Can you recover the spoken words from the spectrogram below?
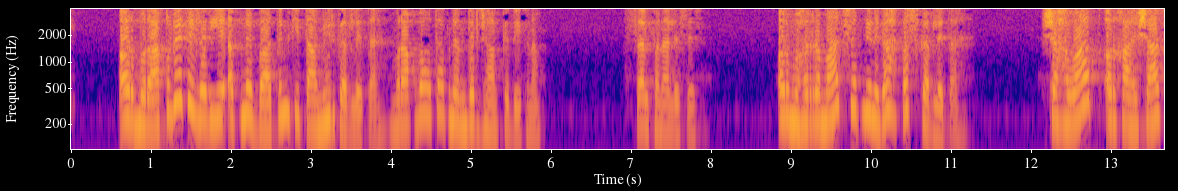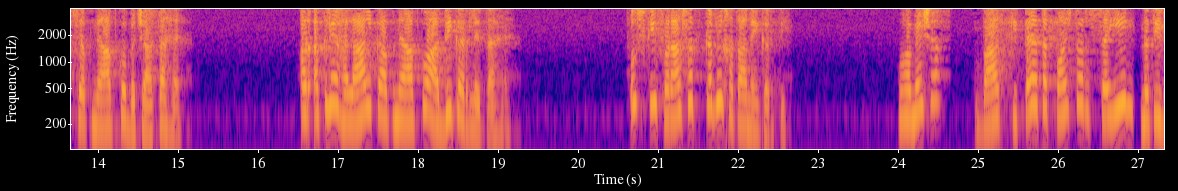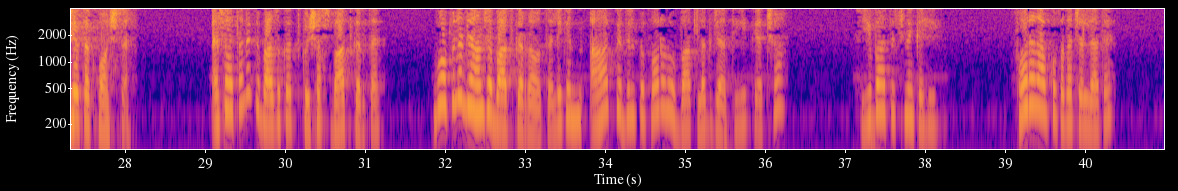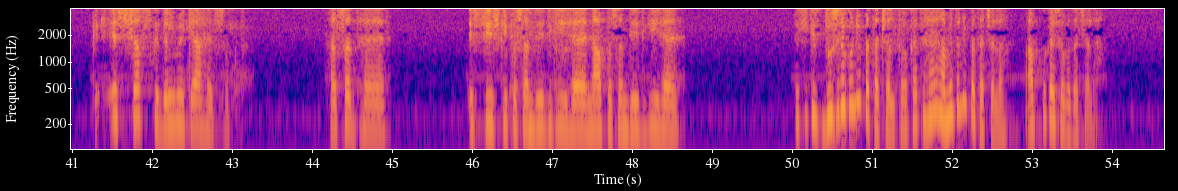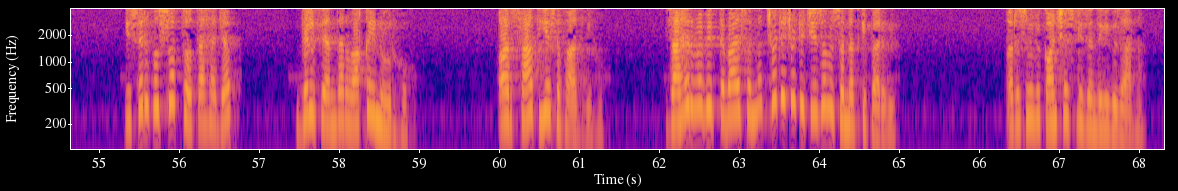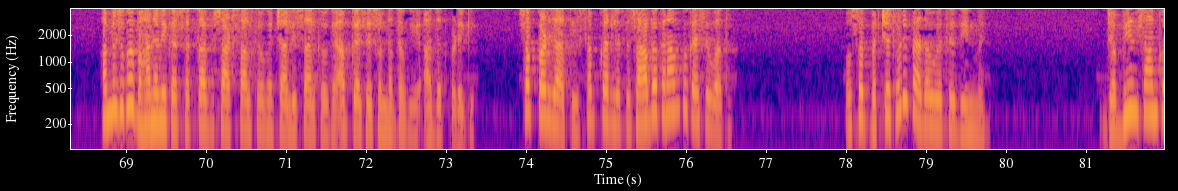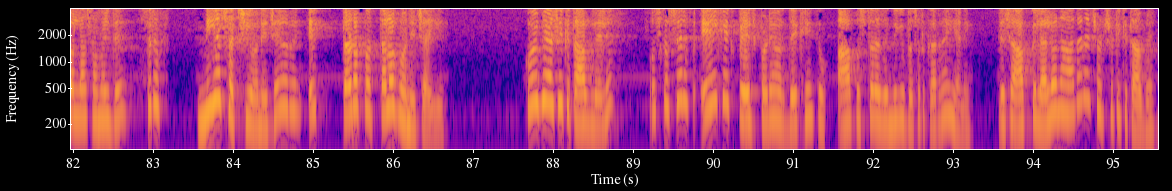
اور مراقبے کے ذریعے اپنے باطن کی تعمیر کر لیتا ہے۔ مراقبہ ہوتا ہے اپنے اندر جھانک کے دیکھنا۔ سیلف انالیس اور محرمات سے اپنی نگاہ پس کر لیتا ہے۔ شہوات اور خواہشات سے اپنے آپ کو بچاتا ہے اور عقل حلال کا اپنے آپ کو عادی کر لیتا ہے۔ اس کی فراست کبھی خطا نہیں کرتی۔ وہ ہمیشہ بات کی تہ تک پہنچتا اور صحیح نتیجے تک پہنچتا ہے۔ ایسا ہوتا ہے نا کہ بعض اوقات کوئی شخص بات کرتا ہے۔ وہ اپنے دھیان سے بات کر رہا ہوتا ہے، لیکن آپ کے دل پہ فوراً وہ بات لگ جاتی ہے کہ اچھا یہ بات اس نے کہی۔ فوراً آپ کو پتا چل جاتا ہے کہ اس شخص کے دل میں کیا ہے اس وقت۔ حسد ہے، اس چیز کی پسندیدگی ہے، ناپسندیدگی ہے۔ لیکن کسی دوسرے کو نہیں پتا چلتا، وہ کہتے ہیں، ہمیں تو نہیں پتا چلا، آپ کو کیسے پتا چلا؟ یہ صرف اس وقت ہوتا ہے جب دل کے اندر واقعی نور ہو اور ساتھ یہ صفات بھی ہو ظاہر میں بھی اتباع سنت، چھوٹی چھوٹی چیزوں میں سنت کی پیروی اور اس میں بھی کانشیسلی زندگی گزارنا۔ ہم میں سے کوئی بہانہ نہیں کر سکتا، اب ساٹھ سال کے ہو گئے چالیس سال کے ہو گئے اب کیسے سنتوں کی عادت پڑے گی؟ سب پڑ جاتی، سب کر لیتے، صحابہ کا نام کو کیسے ہوا تھا؟ وہ سب بچے تھوڑی پیدا ہوئے تھے دین میں۔ جب بھی انسان کو اللہ سمجھ دے، صرف نیت سچی ہونی چاہیے اور ایک تڑپ طلب ہونی چاہیے۔ کوئی بھی ایسی کتاب لے لیں اس کا صرف ایک ایک پیج پڑھیں اور دیکھیں کہ آپ اس طرح زندگی بسر کر رہے ہیں یا نہیں۔ جیسے آپ کے لالو نہ آ رہے نا، چھوٹی چھوٹی کتابیں۔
